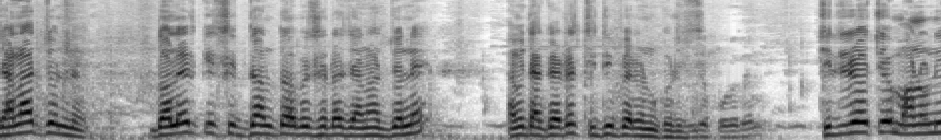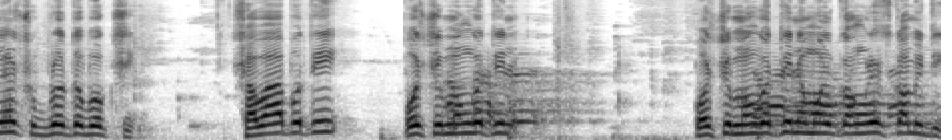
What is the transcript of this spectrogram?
জানার জন্যে দলের কি সিদ্ধান্ত হবে সেটা জানার জন্যে আমি তাকে একটা চিঠি প্রেরণ করেছি। চিঠিটা হচ্ছে মাননীয় সুব্রত বক্সি সভাপতি পশ্চিমবঙ্গ তিন Paschimbanga Trinamool Congress committee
